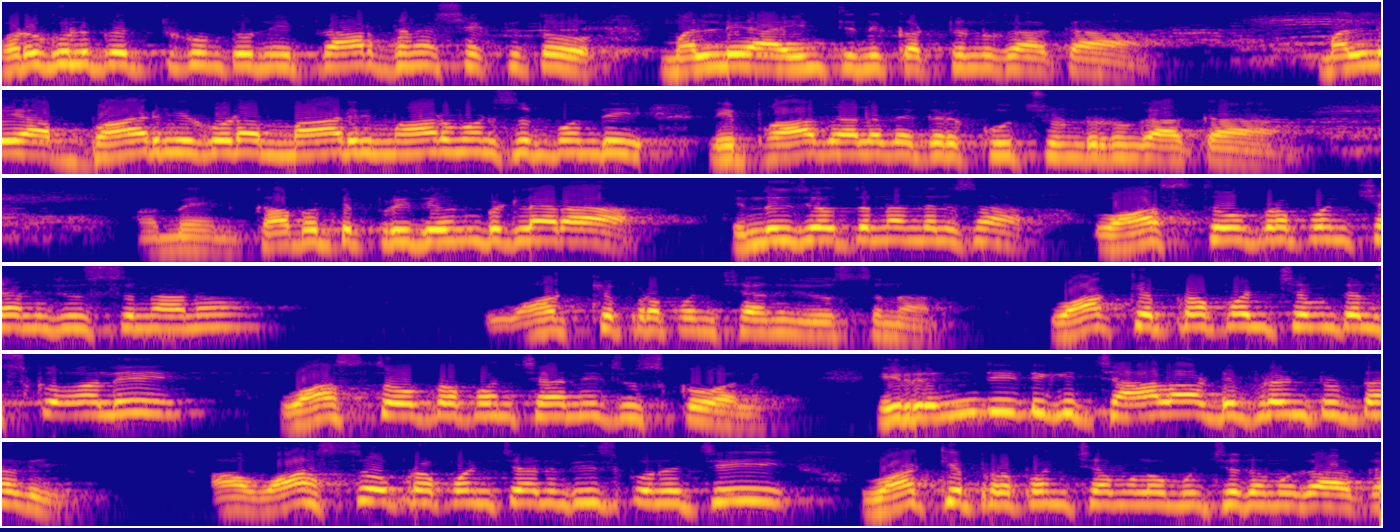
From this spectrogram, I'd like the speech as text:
పరుగులు పెట్టుకుంటూ నీ ప్రార్థన శక్తితో మళ్ళీ ఆ ఇంటిని కట్టునుగాక మళ్ళీ ఆ భార్య కూడా మారి మారు మనసును పొంది నీ పాదాల దగ్గర కూర్చుండునుగాక అమేన్ కాబట్టి ప్రియ దేవుని బిడ్డలారా ఎందుకు చెబుతున్నాను తెలుసా? వాస్తవ ప్రపంచాన్ని చూస్తున్నాను వాక్య ప్రపంచాన్ని చూస్తున్నాను. వాక్య ప్రపంచం తెలుసుకోవాలి వాస్తవ ప్రపంచాన్ని చూసుకోవాలి. ఈ రెండింటికి చాలా డిఫరెంట్ ఉంటుంది. ఆ వాస్తవ ప్రపంచాన్ని తీసుకొని వచ్చి వాక్య ప్రపంచంలో ముంచదముగాక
